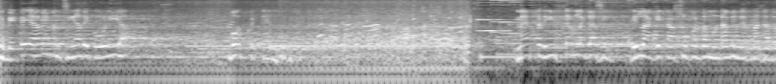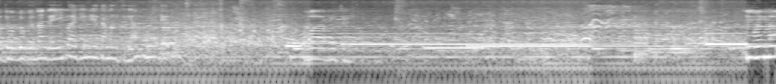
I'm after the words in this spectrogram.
ਤੇ ਬੇਟੇ ਆ ਵੀ ਮਨਸੀਆਂ ਦੇ ਕੋਲ ਹੀ ਆ। ਬਹੁਤ ਪਿੱਟੇ ਨੇ। ਮੈਂ ਤਾਰੀਫ ਕਰਨ ਲੱਗਾ ਸੀ ਵੀ ਲਾਗੇ ਕਾਸੂਪੁਰ ਦਾ ਮੁੰਡਾ ਵੀ ਮੇਰੇ ਨਾਲ ਜਾਂਦਾ ਤੇ ਉਦੋਂ ਕਹਿੰਦਾ, ਨਹੀਂ ਭਾਜੀ ਨੇ ਤਾਂ ਮਨਸੀਆਂ ਪੁੱਛਦੇ ਵਾਹ ਬੇਟੇ ਮਨਾ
